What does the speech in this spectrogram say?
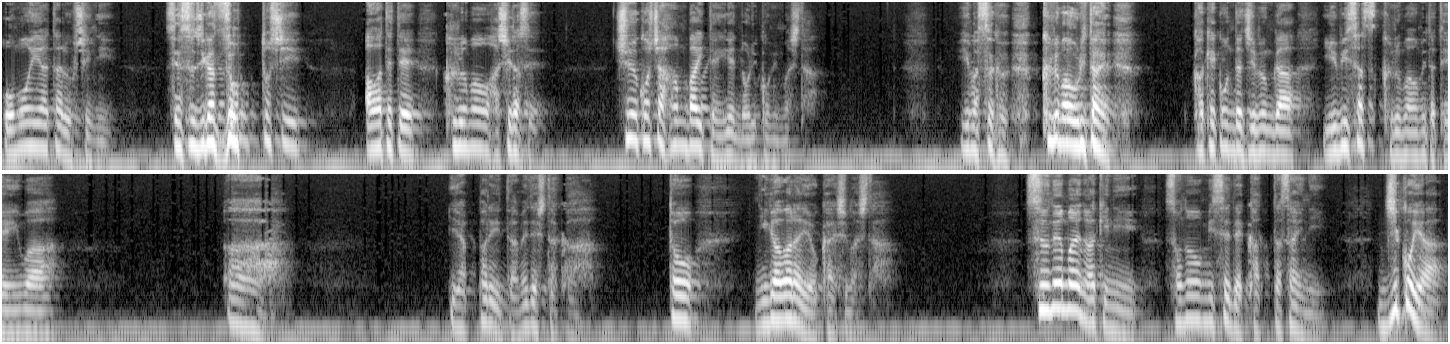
思い当たる節に背筋がゾッとし慌てて車を走らせ中古車販売店へ乗り込みました今すぐ車を売りたい駆け込んだ自分が指さす車を見た店員はああやっぱりダメでしたか。と苦笑いを返しました。数年前の秋にその店で買った際に事故や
